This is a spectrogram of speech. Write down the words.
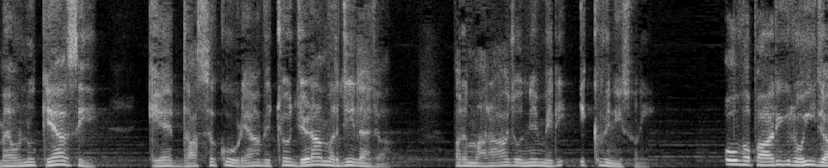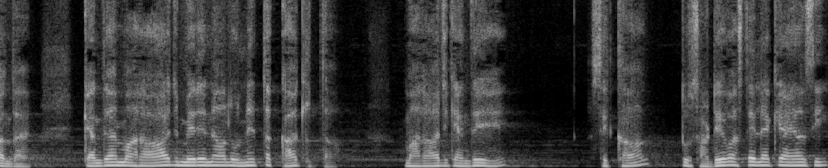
ਮੈਂ ਉਹਨੂੰ ਕਿਹਾ ਸੀ ਕਿ ਇਹ 10 ਘੋੜਿਆਂ ਵਿੱਚੋਂ ਜਿਹੜਾ ਮਰਜ਼ੀ ਲੈ ਜਾ ਪਰ ਮਹਾਰਾਜ ਉਹਨੇ ਮੇਰੀ ਇੱਕ ਵੀ ਨਹੀਂ ਸੁਣੀ। ਉਹ ਵਪਾਰੀ ਰੋਈ ਜਾਂਦਾ ਹੈ। ਕਹਿੰਦਾ ਹੈ, ਮਹਾਰਾਜ ਮੇਰੇ ਨਾਲ ਉਹਨੇ ਧੱਕਾ ਕੀਤਾ। ਮਹਾਰਾਜ ਕਹਿੰਦੇ ਸਿੱਖਾਂ ਤੂੰ ਸਾਡੇ ਵਾਸਤੇ ਲੈ ਕੇ ਆਇਆ ਸੀ?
